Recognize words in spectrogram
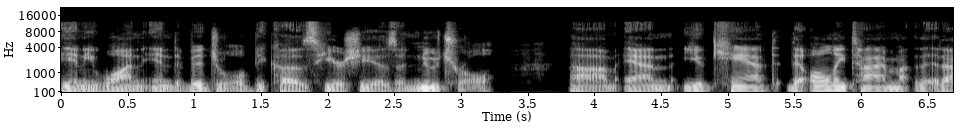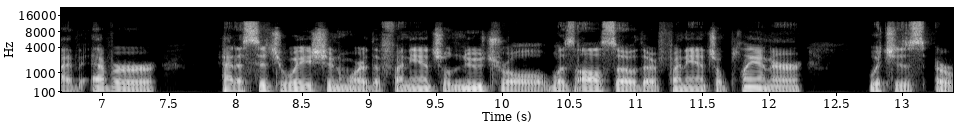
any one individual because he or she is a neutral um, and you can't the only time that i've ever had a situation where the financial neutral was also the financial planner which is a,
